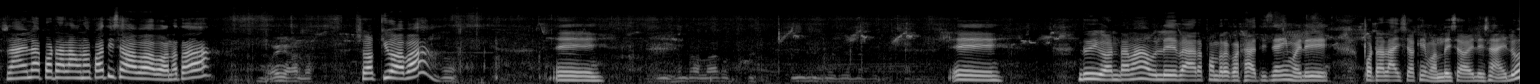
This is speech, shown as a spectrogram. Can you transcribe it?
साइला पटा लाउन कति छ अब भन त। सक्यो अब? ए। ए। दुई घन्टामा उसले बाह्र पन्ध्र कठाती चाहिँ मैले पटा लगाइसकेँ भन्दैछ अहिले साइलो।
